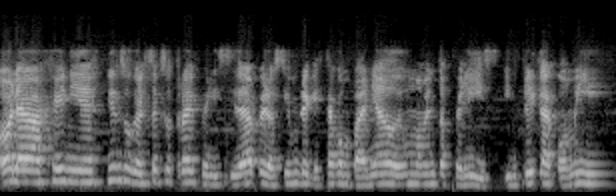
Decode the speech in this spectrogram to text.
Hola, genies. Pienso que el sexo trae felicidad, pero siempre que está acompañado de un momento feliz. Implica comida,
